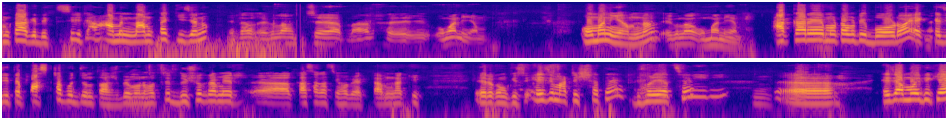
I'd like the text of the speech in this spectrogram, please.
আমটা আগে দেখতেছি এটা আমের নামটা কি যেন? এটা এগুলা হচ্ছে আপনার এই ওমানি আম না? এগুলা ওমানি আম আকারে মোটামুটি বড় এক কেজিতে পাঁচটা পর্যন্ত আসবে। মনে হচ্ছে দুইশো গ্রামের কাছাকাছি হবে একটা আম নাকি এরকম কিছু। এই যে মাটির সাথে ধরে আছে এই যে আম ওইদিকে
